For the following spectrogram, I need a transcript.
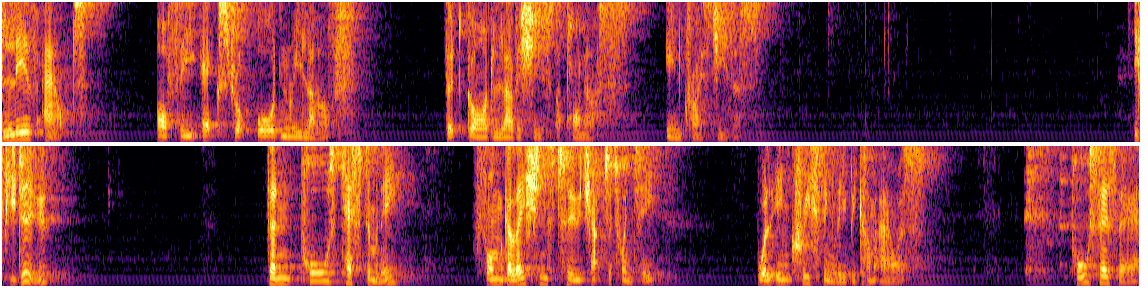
live out? Of the extraordinary love that God lavishes upon us in Christ Jesus. If you do, then Paul's testimony from Galatians 2, chapter 20, will increasingly become ours. Paul says there,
